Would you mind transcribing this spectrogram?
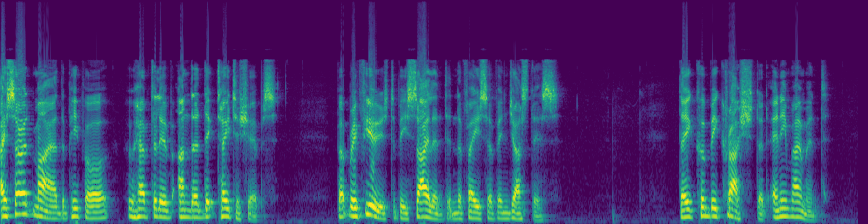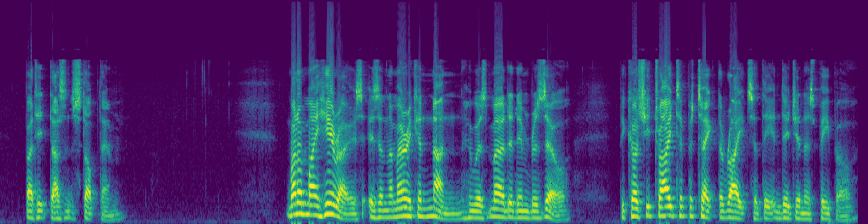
I so admire the people who have to live under dictatorships, but refuse to be silent in the face of injustice. They could be crushed at any moment, but it doesn't stop them. One of my heroes is an American nun who was murdered in Brazil because she tried to protect the rights of the indigenous people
